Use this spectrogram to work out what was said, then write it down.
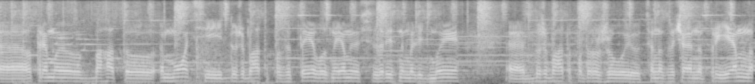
е, отримую багато емоцій, дуже багато позитиву, знайомлюся з різними людьми, е, дуже багато подорожую. Це надзвичайно приємно.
